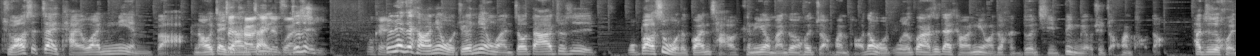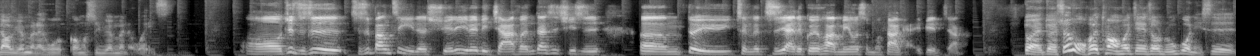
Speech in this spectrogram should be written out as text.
主要是在台湾念吧，然后再加上在职，就是 OK。因为在台湾念，我觉得念完之后，大家就是我不知道是我的观察，可能也有蛮多人会转换跑道，但我我的观察是在台湾念完之后，很多人其实并没有去转换跑道，他就是回到原本的公公司原本的位置。哦，就只是只是帮自己的学历 maybe 加分，但是其实嗯，对于整个职业的规划没有什么大改变，这样。对对，所以我会通常会建议说，如果你是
